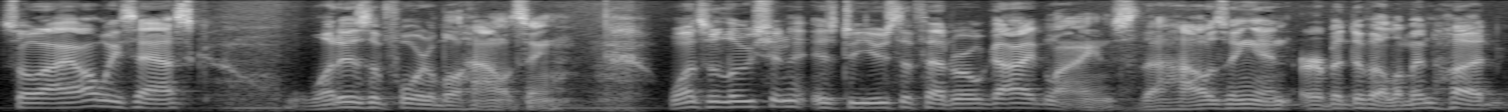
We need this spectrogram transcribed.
So I always ask, what is affordable housing? One solution is to use the federal guidelines. The Housing and Urban Development HUD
